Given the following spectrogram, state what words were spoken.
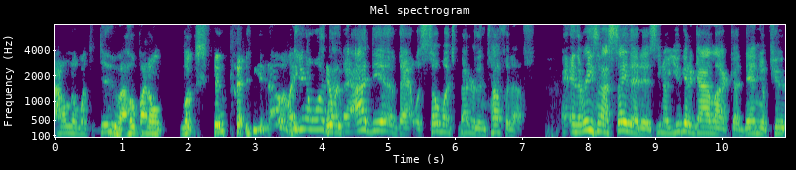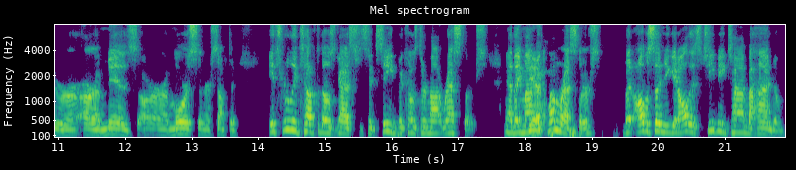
I don't know what to do. I hope I don't look stupid. you know, like you know what? The, was, the idea of that was so much better than tough enough. And the reason I say that is, you know, you get a guy like uh, Daniel Puder or, or a Miz or a Morrison or something. It's really tough for those guys to succeed because they're not wrestlers. Now they might yeah. become wrestlers, but all of a sudden you get all this TV time behind them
